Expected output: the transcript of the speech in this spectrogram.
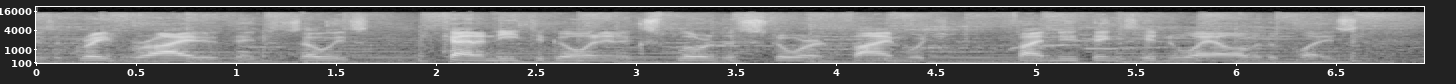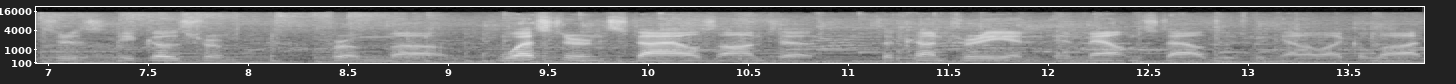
is a great variety of things. It's always kind of neat to go in and explore the store and find which, find new things hidden away all over the place. So it goes from from uh, Western styles onto the country and, and mountain styles, which we kind of like a lot.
